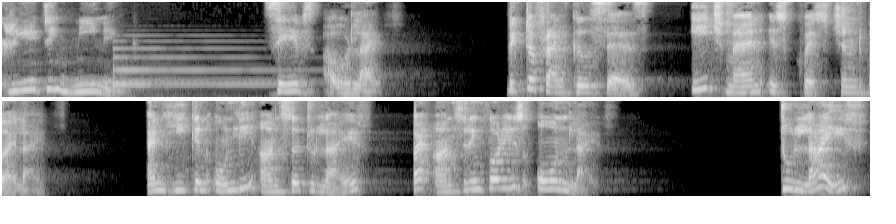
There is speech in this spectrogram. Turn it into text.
Creating meaning saves our life. Viktor Frankl says each man is questioned by life, and he can only answer to life by answering for his own life. To life,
